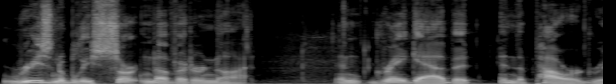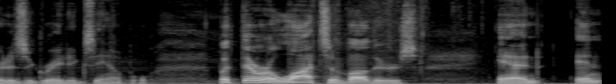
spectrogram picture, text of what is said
reasonably certain of it or not. And Greg Abbott in the Power Grid is a great example. But there are lots of others, and and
